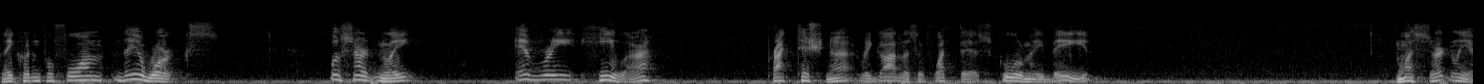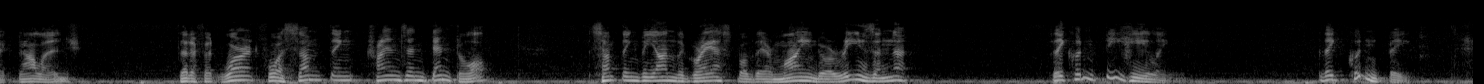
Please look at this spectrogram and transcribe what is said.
they couldn't perform their works. Well, certainly, every healer, practitioner, regardless of what their school may be, must certainly acknowledge that if it weren't for something transcendental something beyond the grasp of their mind or reason, they couldn't be healing. They couldn't be.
